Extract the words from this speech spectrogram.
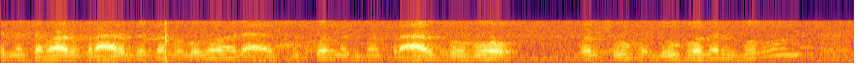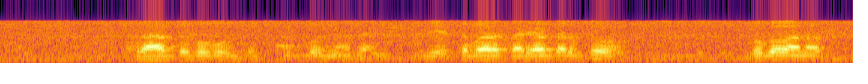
એટલે તમારું પ્રારબ્ધ તો તમે ભોગવવા જાય છૂટકો નથી, પણ પ્રારબ્ધ ભોગવો. પણ સુખ, દુઃખ વગર ભોગવો ને? પ્રારબ્ધ તો ભોગવો છૂટકો ના થાય જે તમારા કર્યા કર્મ તો ભોગવવાનો છે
